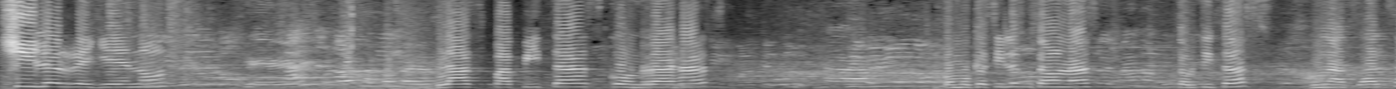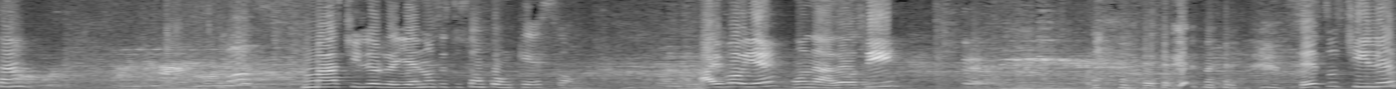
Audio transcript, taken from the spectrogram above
chiles rellenos, las papitas con rajas, como que sí les gustaron las tortitas, una salsa, más chiles rellenos, estos son con queso. Ahí voy, ¿eh? Una, dos y... Estos chiles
